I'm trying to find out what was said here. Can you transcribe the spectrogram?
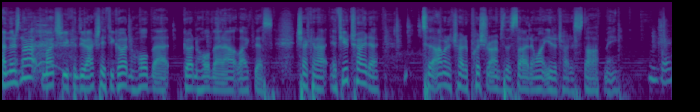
And there's not much you can do. Actually, if you go ahead and hold that, go ahead and hold that out like this. Check it out. If you try to, to I'm going to try to push your arm to the side. I want you to try to stop me. Okay.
